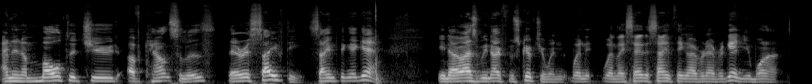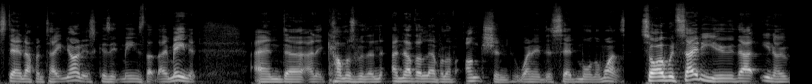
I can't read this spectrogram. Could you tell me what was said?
and in a multitude of counselors there is safety. Same thing again. You know, as we know from Scripture, when when when they say the same thing over and over again, you want to stand up and take notice because it means that they mean it, and uh, and it comes with an, another level of unction when it is said more than once. So I would say to you that you know,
